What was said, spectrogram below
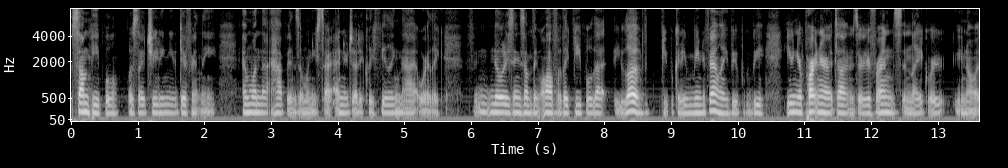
some people will start treating you differently. And when that happens and when you start energetically feeling that or like f- noticing something off with like people that you love people could even be in your family people could be even your partner at times or your friends and like or you know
